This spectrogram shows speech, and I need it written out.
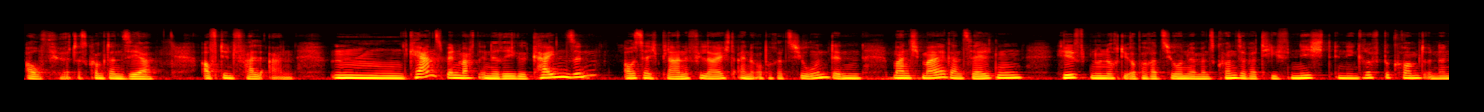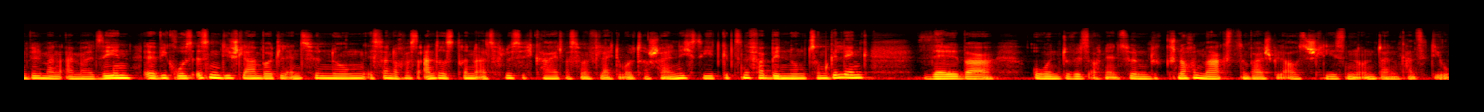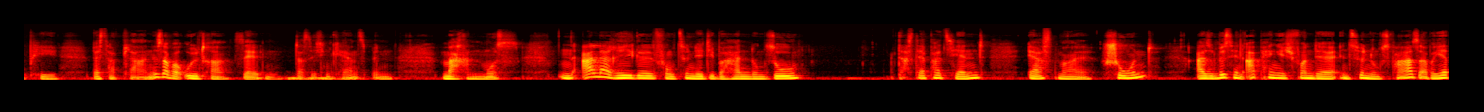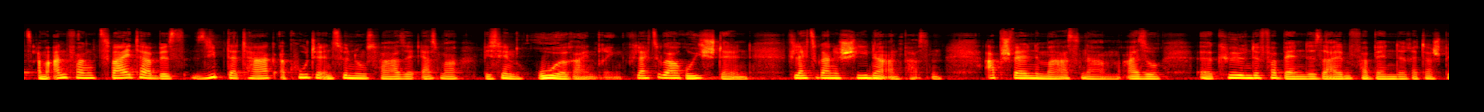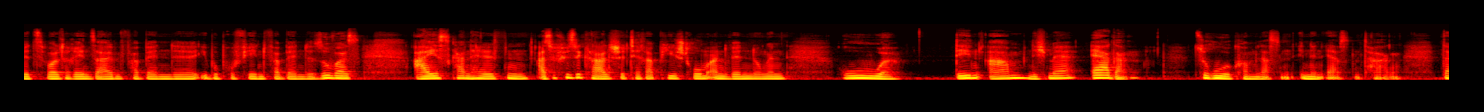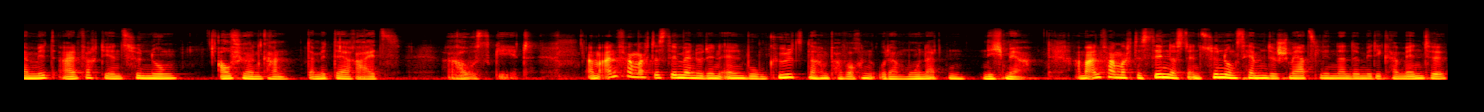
aufhört. Das kommt dann sehr auf den Fall an. Mm, Kernspin macht in der Regel keinen Sinn außer ich plane vielleicht eine Operation, denn manchmal, ganz selten, hilft nur noch die Operation, wenn man es konservativ nicht in den Griff bekommt und dann will man einmal sehen, äh, wie groß ist denn die Schleimbeutelentzündung, ist da noch was anderes drin als Flüssigkeit, was man vielleicht im Ultraschall nicht sieht, gibt es eine Verbindung zum Gelenk selber und du willst auch eine Entzündung des Knochenmarks zum Beispiel ausschließen und dann kannst du die OP besser planen. Ist aber ultra selten, dass ich einen Kernspin machen muss. In aller Regel funktioniert die Behandlung so, dass der Patient erstmal schont, also ein bisschen abhängig von der Entzündungsphase, aber jetzt am Anfang, zweiter bis siebter Tag, akute Entzündungsphase, erstmal ein bisschen Ruhe reinbringen. Vielleicht sogar ruhig stellen, vielleicht sogar eine Schiene anpassen. Abschwellende Maßnahmen, also äh, kühlende Verbände, Salbenverbände, Retterspitz, Voltaren, Salbenverbände, Ibuprofenverbände, sowas. Eis kann helfen, also physikalische Therapie, Stromanwendungen. Ruhe. Den Arm nicht mehr ärgern zur Ruhe kommen lassen in den ersten Tagen, damit einfach die Entzündung aufhören kann, damit der Reiz rausgeht. Am Anfang macht es Sinn, wenn du den Ellenbogen kühlst, nach ein paar Wochen oder Monaten nicht mehr. Am Anfang macht es Sinn, dass du entzündungshemmende, schmerzlindernde Medikamente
